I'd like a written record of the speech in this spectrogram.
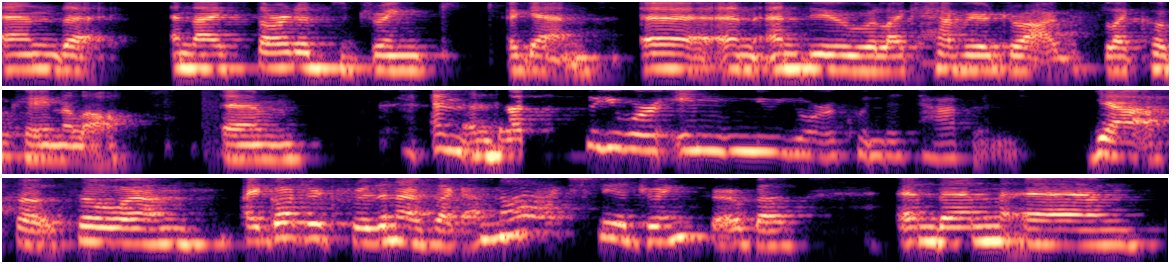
and uh, and I started to drink again uh, and and do like heavier drugs like cocaine a lot. Um, and and that, so you were in New York when this happened. Yeah, so so um, I got recruited, and I was like, I'm not actually a drinker, but and then. Um,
